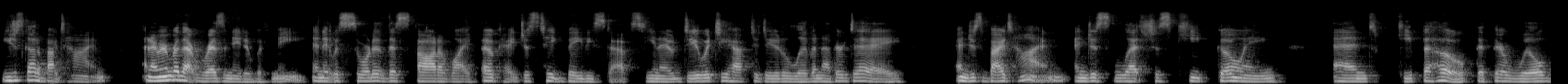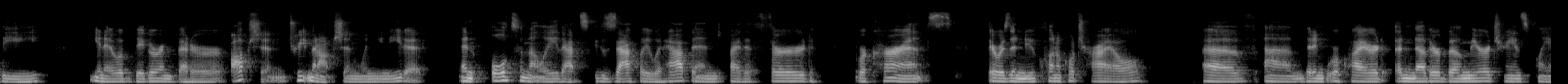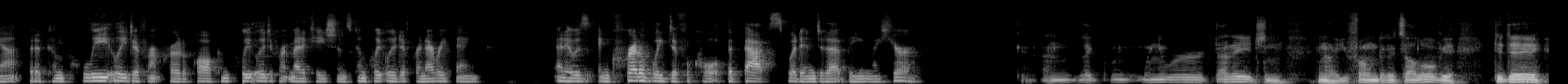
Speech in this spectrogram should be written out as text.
You just got to buy time. And I remember that resonated with me. And it was sort of this thought of like, okay, just take baby steps, you know, do what you have to do to live another day and just buy time and just let's just keep going and keep the hope that there will be, you know, a bigger and better option, treatment option when you need it. And ultimately, that's exactly what happened. By the third recurrence, there was a new clinical trial of um, that required another bone marrow transplant, but a completely different protocol, completely different medications, completely different everything. And it was incredibly difficult, but that's what ended up being my cure. Okay. And like when, when you were that age and you know you found that it's all over you, did they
